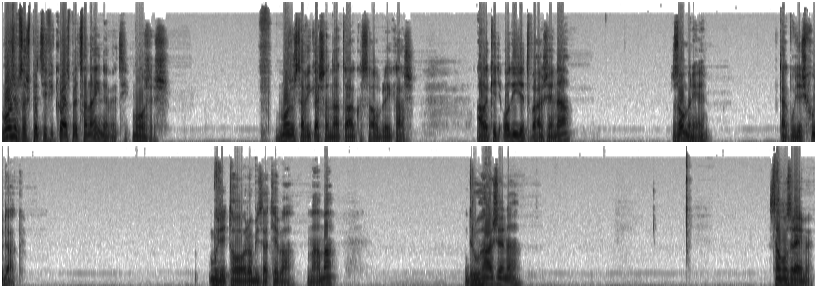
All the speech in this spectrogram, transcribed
Môžem sa špecifikovať predsa na iné veci. Môžeš. Môžeš sa vykašať na to, ako sa obliekaš, ale keď odíde tvoja žena, zomrie, tak budeš chudák. Bude to robiť za teba mama? Druhá žena? Samozrejme.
